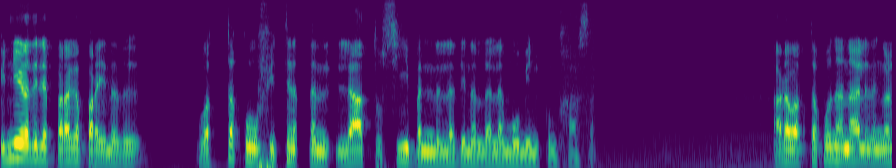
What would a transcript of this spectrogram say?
പിന്നീട് അതിന്റെ പിറകെ പറയുന്നത് വത്തഖൂ ഫിത്തനത്തൻ ലാ തുസീബൻ ലലമു മിൻകും ഖാസ. അവിടെ വത്തഖു എന്ന് പറഞ്ഞാൽ നിങ്ങൾ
